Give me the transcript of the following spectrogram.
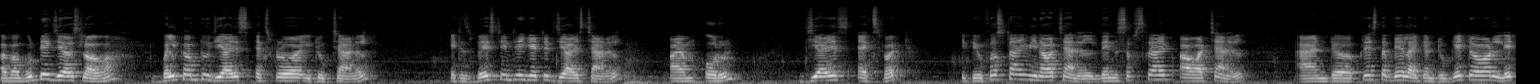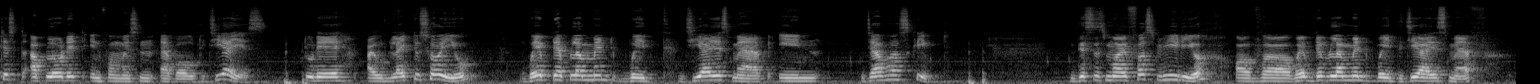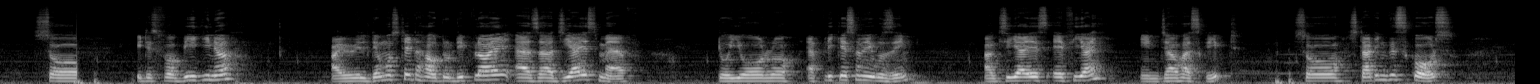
Have a good day GIS lover. Welcome to GIS Explorer YouTube channel. It is based integrated GIS channel. I am Arun, GIS expert. If you first time in our channel then subscribe our channel and uh, press the bell icon to get our latest uploaded information about GIS. Today I would like to show you web development with GIS map in JavaScript. This is my first video of uh, web development with GIS map. So it is for beginner. I will demonstrate how to deploy as a GIS map to your uh, application using ArcGIS API in JavaScript. So starting this course,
